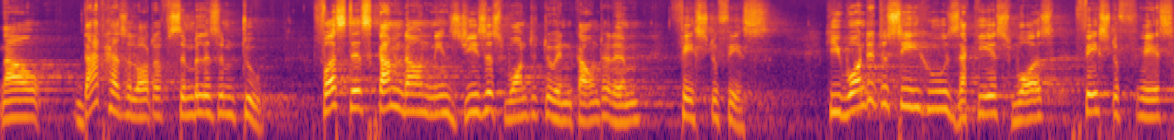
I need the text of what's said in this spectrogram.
Now, that has a lot of symbolism too. First is come down means Jesus wanted to encounter him face to face. He wanted to see who Zacchaeus was face to face.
